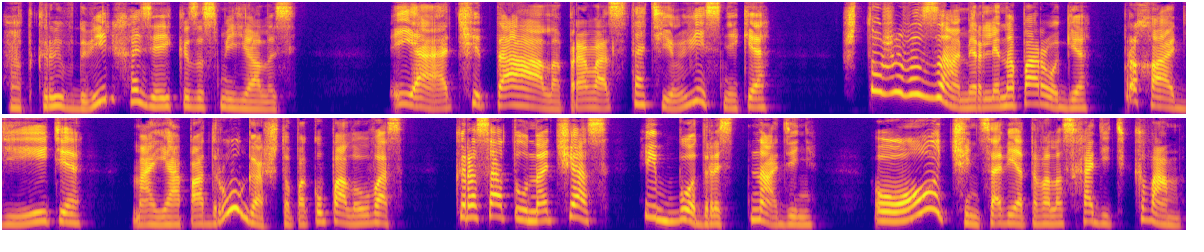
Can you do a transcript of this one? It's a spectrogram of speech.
Открыв дверь, хозяйка засмеялась. «Я читала про вас статью в Вестнике. Что же вы замерли на пороге? Проходите. Моя подруга, что покупала у вас, красоту на час и бодрость на день. Очень советовала сходить к вам.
